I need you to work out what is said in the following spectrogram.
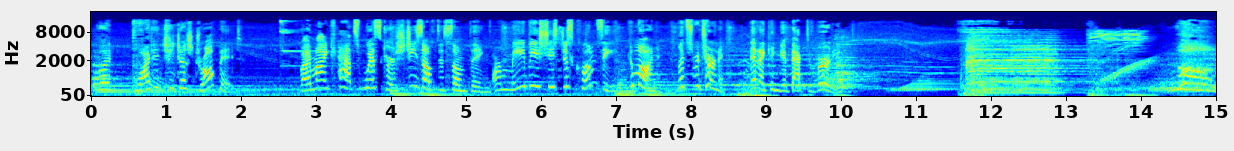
But why did she just drop it? By my cat's whiskers, she's up to something. Or maybe she's just clumsy. Come on, let's return it. Then I can get back to Birdie. Whoa!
